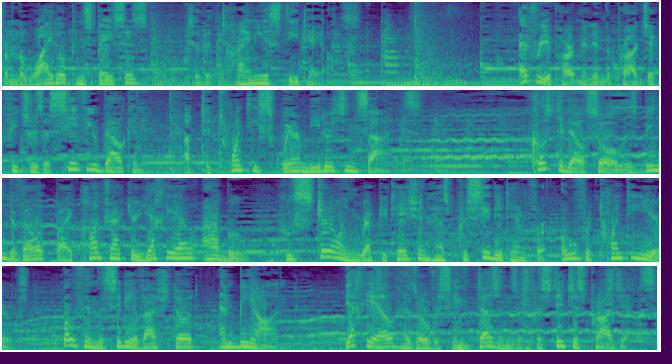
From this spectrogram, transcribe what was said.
from the wide open spaces to the tiniest details. Every apartment in the project features a sea view balcony up to 20 square meters in size. Costa del Sol is being developed by contractor Yechiel Abu, whose sterling reputation has preceded him for over 20 years, both in the city of Ashdod and beyond. Yechiel has overseen dozens of prestigious projects,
